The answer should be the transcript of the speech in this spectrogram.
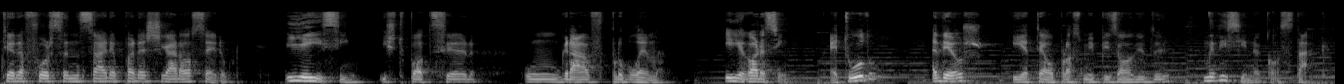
ter a força necessária para chegar ao cérebro. E aí sim, isto pode ser um grave problema. E agora sim, é tudo. Adeus e até ao próximo episódio de Medicina com Stack.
